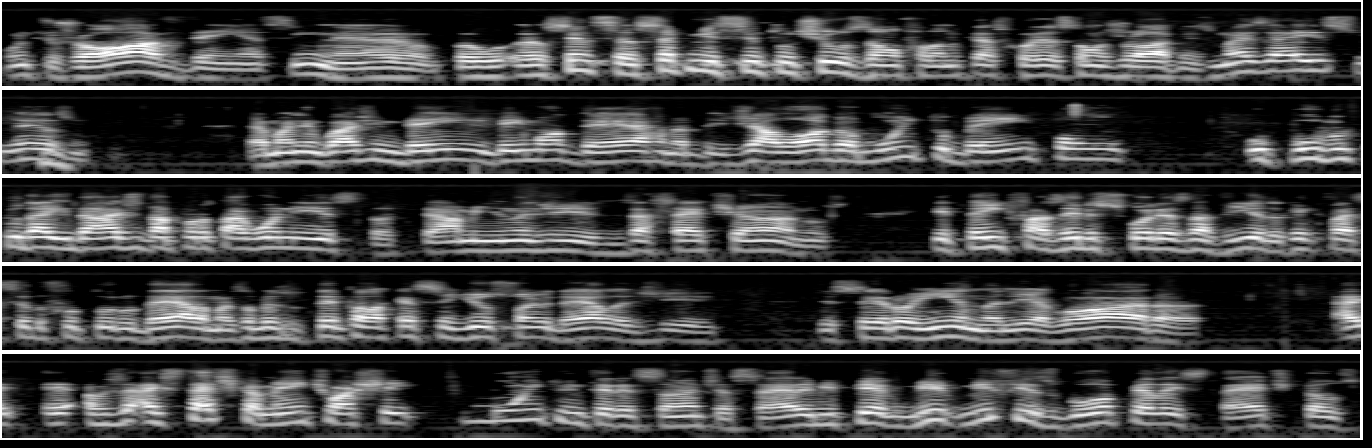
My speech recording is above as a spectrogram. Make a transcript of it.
muito jovem, assim, né? Eu, eu, eu sempre, eu sempre me sinto um tiozão falando que as coisas são jovens, mas é isso mesmo. É uma linguagem bem, bem moderna, dialoga muito bem com o público da idade da protagonista, que é uma menina de 17 anos, que tem que fazer escolhas na vida, o que, que vai ser do futuro dela, mas ao mesmo tempo ela quer seguir o sonho dela de, de ser heroína ali agora. A- a- Esteticamente eu achei muito interessante a série, me, pegou- me, me fisgou pela estética, os,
